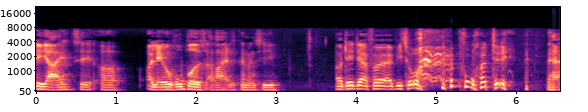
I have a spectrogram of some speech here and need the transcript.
AI til at, at lave robotsarbejdet, kan man sige. Og det er derfor, at vi to bruger det. Ja.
